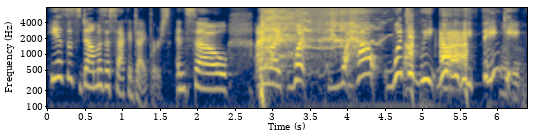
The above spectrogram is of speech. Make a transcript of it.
he is as dumb as a sack of diapers. And so I'm like, what, what how what did we what were we thinking?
